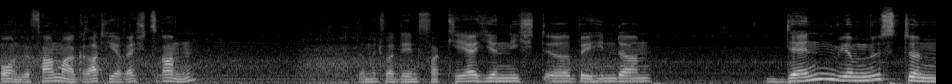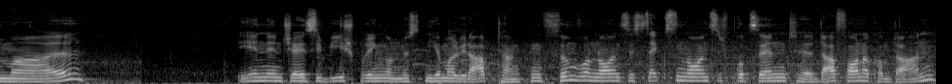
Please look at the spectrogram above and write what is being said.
Oh, und wir fahren mal gerade hier rechts ran. Damit wir den Verkehr hier nicht äh, behindern. Denn wir müssten mal in den JCB springen und müssten hier mal wieder abtanken. 95, 96 Prozent. Äh, da vorne kommt er an.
